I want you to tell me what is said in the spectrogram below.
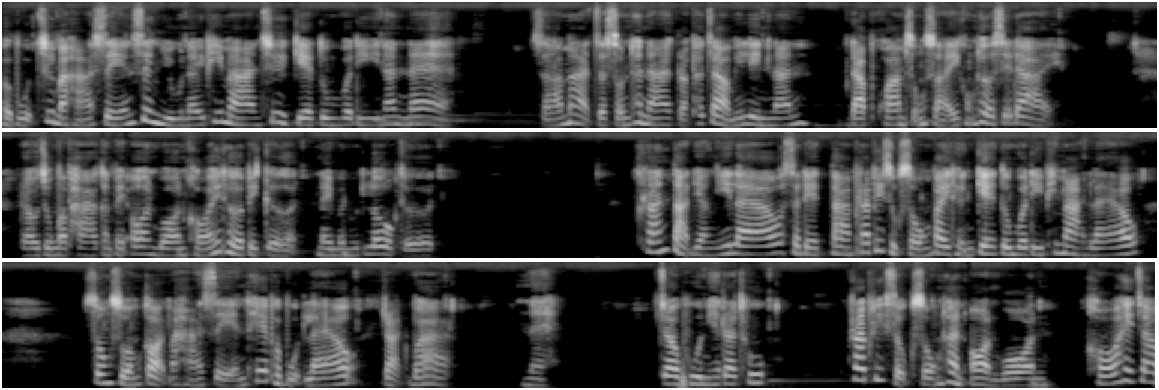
พบุตรชื่อมหาเสนซึ่งอยู่ในพิมานชื่อเกตุมวดีนั่นแน่ สามารถจะสนทนากับพระเจ้ามิลินนั้น ดับความสงสัยของเธอเสียได้ เราจงมาพากันไปอ้อนวอนขอให้เธอไปเกิดในมนุษย์โลกเถิด ครั้นตัดอย่างนี้แล้วเสด็จตามพระพิสุขสงฆ์ไปถึงเกตุมวดีพิมานแล้ว ทรงสวมกอดมหาเสนเทพบุตรแล้ว ตรัสว่า แน่เจ้าผู้นิรทุกข์ พระพิสุขสงฆ์ท่านอ่อนวอน ขอให้เจ้า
